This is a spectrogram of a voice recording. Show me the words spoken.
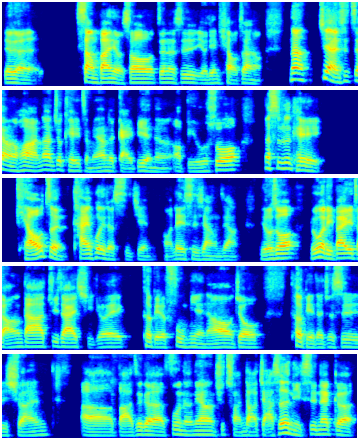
这个上班有时候真的是有点挑战哦。那既然是这样的话，那就可以怎么样的改变呢？哦，比如说，那是不是可以调整开会的时间？哦，类似像这样，比如说，如果礼拜一早上大家聚在一起，就会特别的负面，然后就特别的就是喜欢。啊、把这个负能量去传导。假设你是那个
